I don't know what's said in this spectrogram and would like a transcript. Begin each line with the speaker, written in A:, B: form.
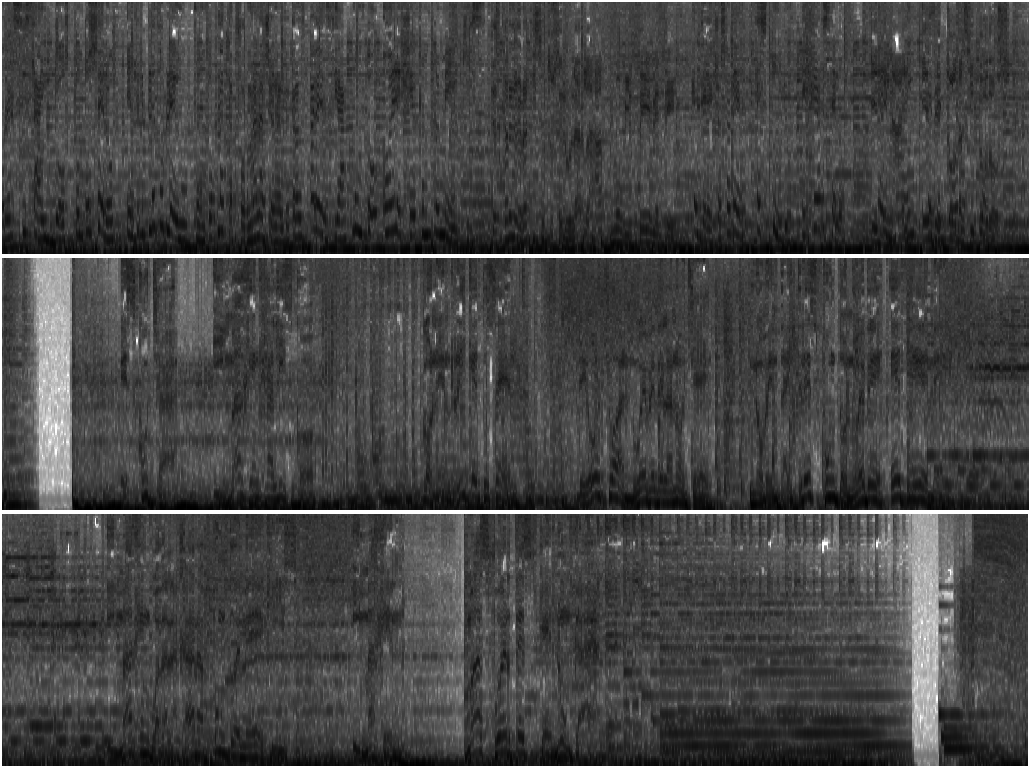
A: El CISAI 2.0 en www.plataformanacionaldetransparencia.org.mx.
B: Descarga gratis en tu celular la app móvil PNT.
A: El derecho a saber es tuyo. Ejércelo.
B: El INAI es de todas y todos.
C: Escucha Imagen Jalisco con Enrique Tucent de 8 a 9 de la noche 93.9 FM Imagenguadalajara.mx Imagen más fuertes que nunca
